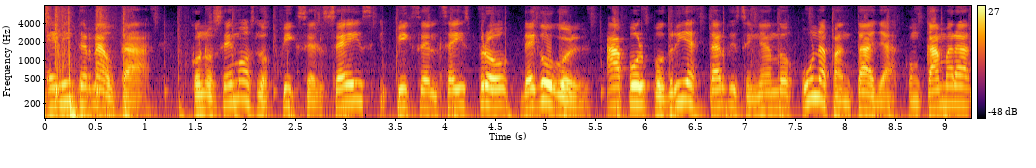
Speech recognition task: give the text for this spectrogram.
En Internauta conocemos los Pixel 6 y Pixel 6 Pro de Google. Apple podría estar diseñando una pantalla con cámara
